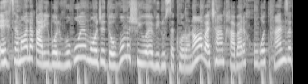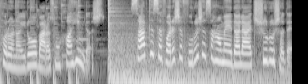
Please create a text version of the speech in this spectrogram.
احتمال قریب الوقوع موج دوم شیوع ویروس کرونا و چند خبر خوب و تنز کرونایی رو براتون خواهیم داشت. ثبت سفارش فروش سهام عدالت شروع شده.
